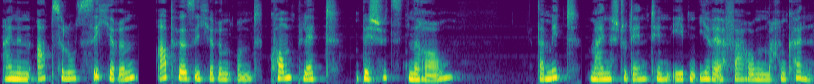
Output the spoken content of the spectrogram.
Einen absolut sicheren, abhörsicheren und komplett beschützten Raum, damit meine Studentinnen eben ihre Erfahrungen machen können.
